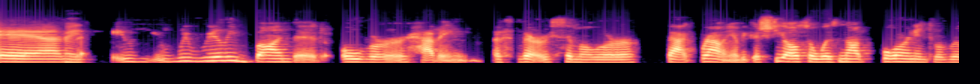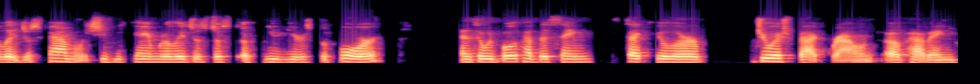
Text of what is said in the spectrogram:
and right. it, we really bonded over having a very similar background you know, because she also was not born into a religious family. She became religious just a few years before. And so we both had the same secular jewish background of having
